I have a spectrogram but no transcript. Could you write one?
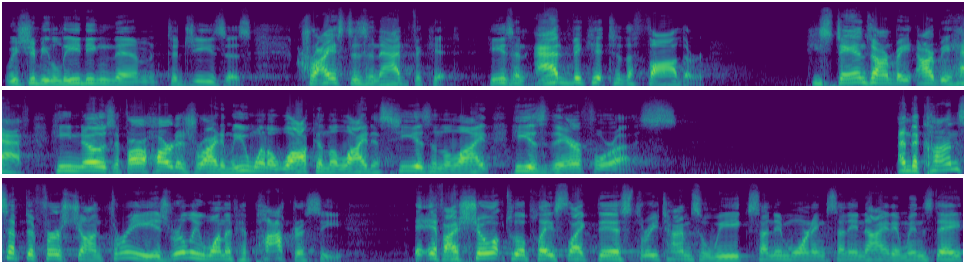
We should be leading them to Jesus. Christ is an advocate. He's an advocate to the Father. He stands on our behalf. He knows if our heart is right and we want to walk in the light as He is in the light, He is there for us. And the concept of 1 John 3 is really one of hypocrisy. If I show up to a place like this three times a week, Sunday morning, Sunday night, and Wednesday,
